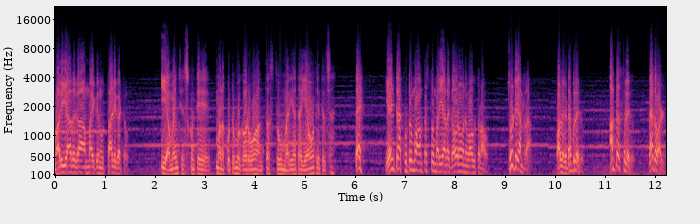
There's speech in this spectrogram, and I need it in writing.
మర్యాదగా అమ్మాయికి నువ్వు తాళిగట్టు ఈ అమ్మాయిని చేసుకుంటే మన కుటుంబ గౌరవం అంతస్తు మర్యాద ఏమవుతాయి తెలుసా? ఏ ఏంట్రా కుటుంబం అంతస్తు మర్యాద గౌరవం అని వాగుతున్నావు? చూటుగనరా వాళ్ళకి డబ్బు లేదు. అంతస్తు లేదు. పేదవాళ్ళు.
